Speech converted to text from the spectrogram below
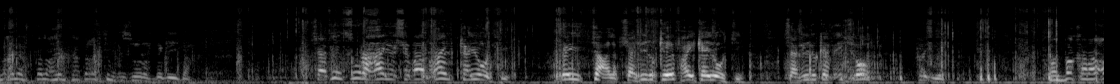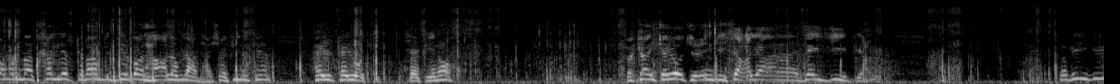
معنا اصطلح انت تعال تشوف الصورة دقيقة. شايفين صورة هاي يا شباب؟ هاي الكيوتي زي الثعلب. شايفينه كيف؟ هاي كيوتي شايفينه كيف؟ اجره هي فالبقرة أول ما تخلف كمان بتدير بالها على أولادها. شايفينه كيف؟ هي الكيوتي شايفينه؟ فكان كيوتي عندي ثعلب زي ذيب يعني. فبيجي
